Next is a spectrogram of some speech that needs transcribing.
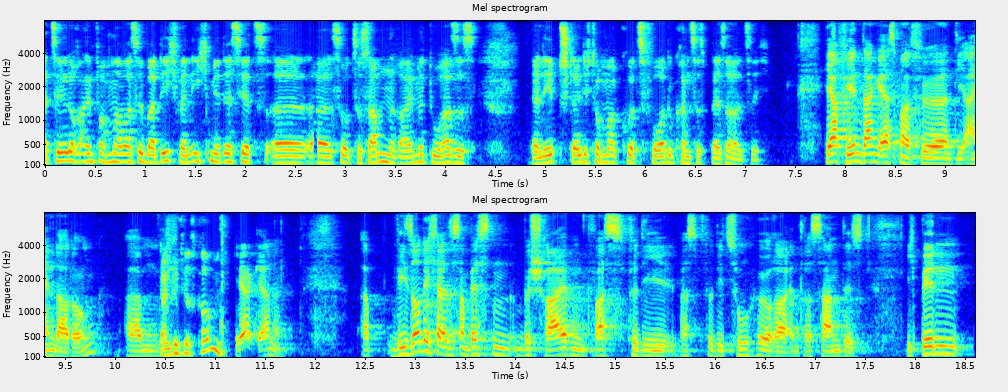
erzähl doch einfach mal was über dich, wenn ich mir das jetzt äh, äh, so zusammenreime. Du hast es erlebt. Stell dich doch mal kurz vor, du kannst es besser als ich. Ja, vielen Dank erstmal für die Einladung. Ähm, Danke fürs Kommen. Ja, gerne. Wie soll ich das am besten beschreiben, was für die, was für die Zuhörer interessant ist? Ich bin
